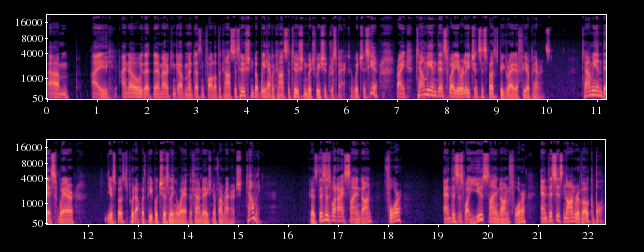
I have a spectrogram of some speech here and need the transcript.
um, I I know that the American government doesn't follow the Constitution, but we have a Constitution which we should respect, which is here, right? Tell me in this where your allegiance is supposed to be greater for your parents. Tell me in this where you're supposed to put up with people chiseling away at the foundation of our marriage. Tell me, because this is what I signed on for, and this is what you signed on for, and this is non-revocable.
